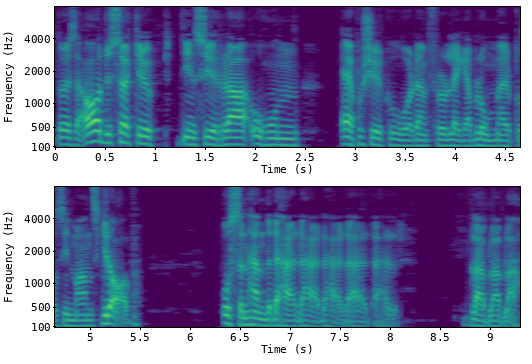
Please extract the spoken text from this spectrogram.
Då är det så här, ja du söker upp din syrra och hon är på kyrkogården för att lägga blommor på sin mans grav. Och sen händer det här, det här, det här, det här, det här. Bla, bla, bla.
